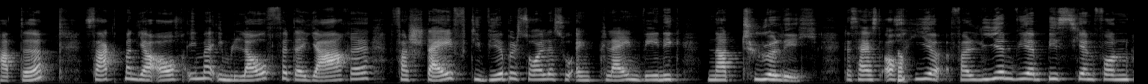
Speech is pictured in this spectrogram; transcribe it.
hatte, sagt man ja auch immer, im Laufe der Jahre versteift die Wirbelsäule so ein klein wenig natürlich. Das heißt, auch hier verlieren wir ein bisschen von,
